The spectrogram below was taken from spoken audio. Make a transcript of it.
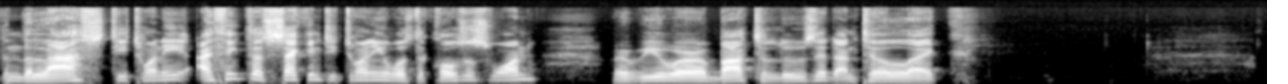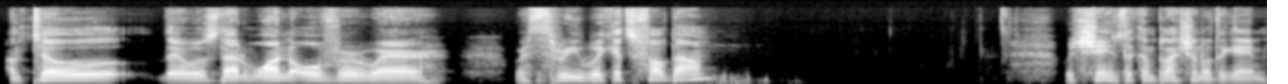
in the last T20. I think the second T20 was the closest one, where we were about to lose it until like until there was that one over where where three wickets fell down, which changed the complexion of the game.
